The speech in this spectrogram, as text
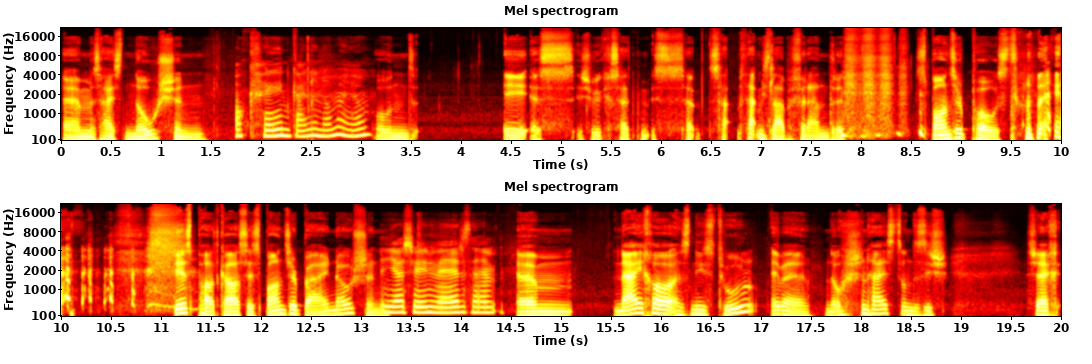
Ähm, es heißt Notion. Okay, ein geiler Name, ja. Und eh, es ist wirklich, es hat, es hat, es hat, es hat mein Leben verändert. Sponsor Post. This podcast is sponsored by Notion. Ja, schön wär's. ähm. Ähm, nein, ich habe ein neues Tool, eben Notion heisst und es ist, es ist eigentlich,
